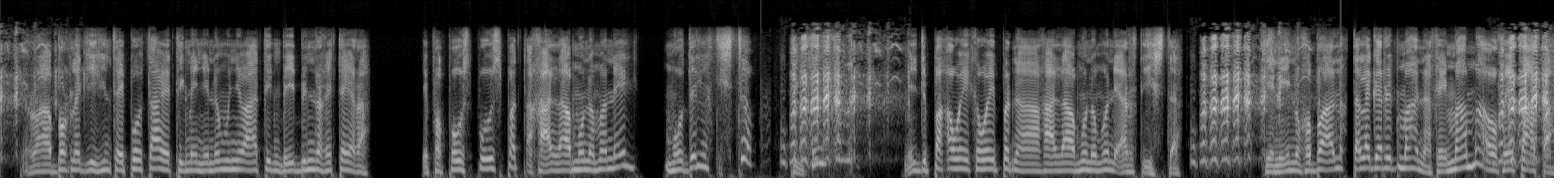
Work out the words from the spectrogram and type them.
Pero habang naghihintay po tayo, tingnan niyo naman yung ating baby na raketera. Ipapost-post pa, akala mo naman eh, model artista. Medyo pa kaway-kaway pa na akala mo naman eh, artista. Kinino ka ba anak talaga rin mana, kay mama o kay papa?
